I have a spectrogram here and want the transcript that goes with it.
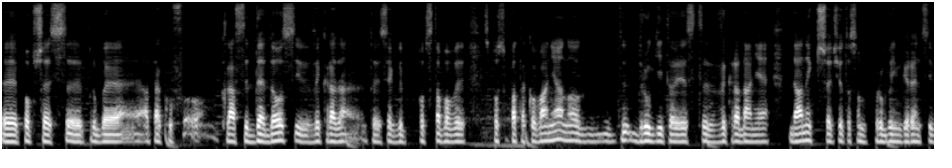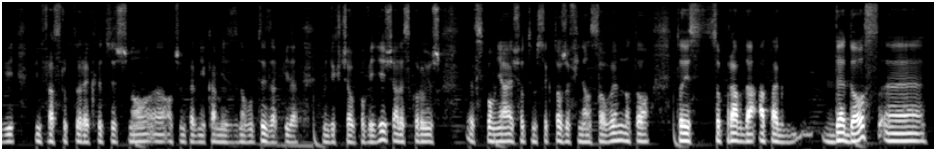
e, poprzez e, próbę ataków klasy DDoS. Wykrada, to jest jakby podstawowy sposób atakowania. No, drugi to jest wykradanie danych. Trzecie to są próby ingerencji w, w infrastrukturę krytyczną, o czym pewnie Kamil znowu ty za chwilę będzie chciał powiedzieć, ale skoro już wspomniałeś o tym sektorze finansowym, no to to jest co prawda atak DDoS e,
